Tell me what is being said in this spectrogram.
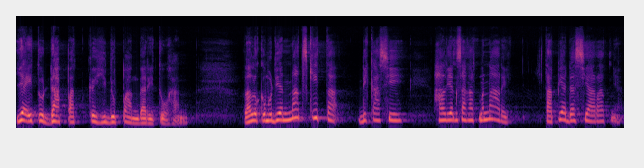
yaitu dapat kehidupan dari Tuhan. Lalu kemudian nats kita dikasih hal yang sangat menarik, tapi ada syaratnya.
